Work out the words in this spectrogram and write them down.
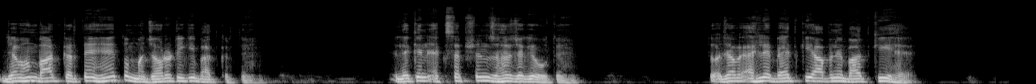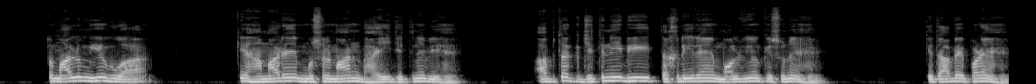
جب ہم بات کرتے ہیں تو میجورٹی کی بات کرتے ہیں۔ لیکن ایکسیپشنز ہر جگہ ہوتے ہیں۔ تو جب اہل بیت کی آپ نے بات کی ہے، تو معلوم یہ ہوا کہ ہمارے مسلمان بھائی جتنے بھی ہیں، اب تک جتنی بھی تقریریں مولویوں کی سنے ہیں، کتابیں پڑھے ہیں،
